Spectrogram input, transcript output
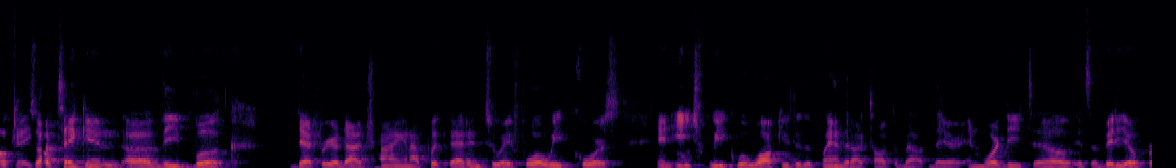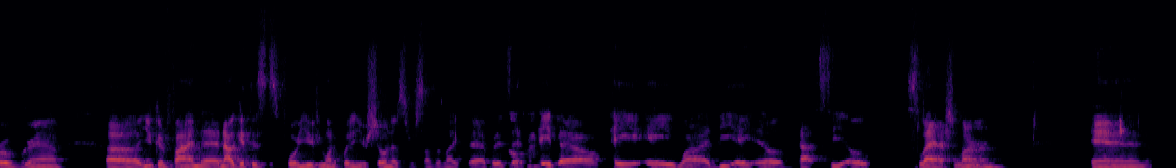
Okay. So I've taken uh, the book Debt Free or Die Trying, and I put that into a four week course and each week we'll walk you through the plan that I talked about there in more detail. It's a video program. Uh, you can find that, and I'll get this for you if you want to put in your show notes or something like that. But it's okay. at paybal, pay a y b a l dot c o slash learn, and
